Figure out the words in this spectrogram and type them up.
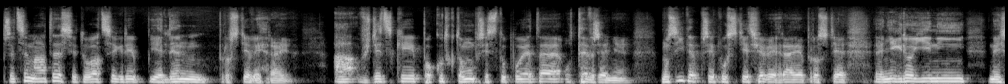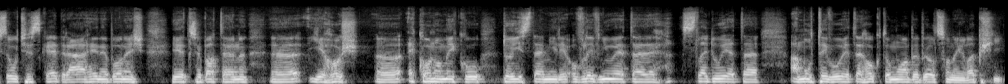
Přece máte situaci, kdy jeden prostě vyhraje. A vždycky, pokud k tomu přistupujete otevřeně, musíte připustit, že vyhraje prostě někdo jiný, než jsou české dráhy, nebo než je třeba ten, eh, jehož eh, ekonomiku do jisté míry ovlivňujete, sledujete a motivujete ho k tomu, aby byl co nejlepší.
